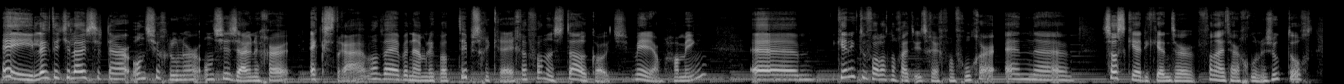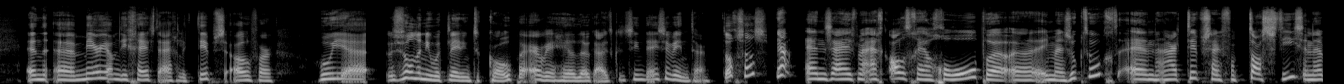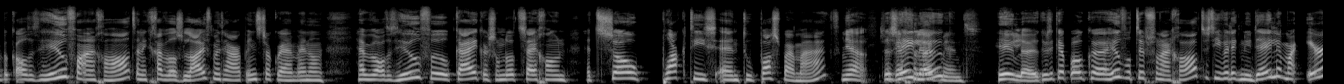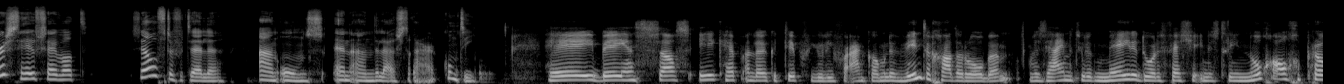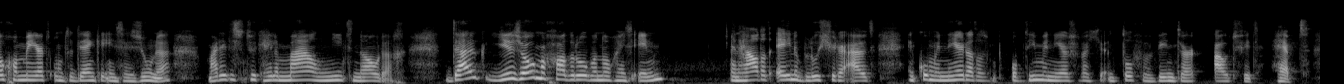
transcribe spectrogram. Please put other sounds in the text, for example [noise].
Hey, leuk dat je luistert naar Onsje Groener, Onsje Zuiniger Extra. Want wij hebben namelijk wat tips gekregen van een stylecoach, Mirjam Hamming. Ehm, die ken ik toevallig nog uit Utrecht van vroeger. En eh, Saskia die kent haar vanuit haar groene zoektocht. En eh, Mirjam die geeft eigenlijk tips over hoe je zonder nieuwe kleding te kopen er weer heel leuk uit kunt zien deze winter. Toch, Sas? Ja, en zij heeft me eigenlijk altijd heel geholpen eh, in mijn zoektocht. En haar tips zijn fantastisch. En daar heb ik altijd heel veel aan gehad. En ik ga wel eens live met haar op Instagram. En dan hebben we altijd heel veel kijkers, omdat zij gewoon het zo praktisch en toepasbaar maakt. Ja, dat is heel leuk. Heel leuk. Dus ik heb ook uh, heel veel tips van haar gehad. Dus die wil ik nu delen. Maar eerst heeft zij wat zelf te vertellen aan ons en aan de luisteraar. Komt-ie. Hey B en Sas, ik heb een leuke tip voor jullie voor aankomende wintergarderobe. We zijn natuurlijk mede door de fashion-industrie nogal geprogrammeerd om te denken in seizoenen. Maar dit is natuurlijk helemaal niet nodig. Duik je zomergarderobe nog eens in. En haal dat ene blouseje eruit en combineer dat op die manier zodat je een toffe winteroutfit hebt.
